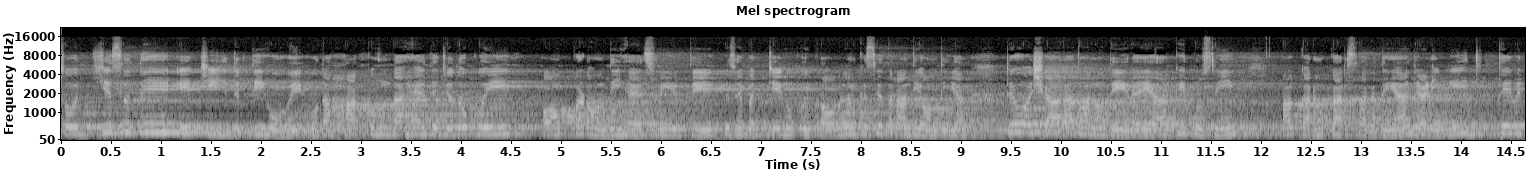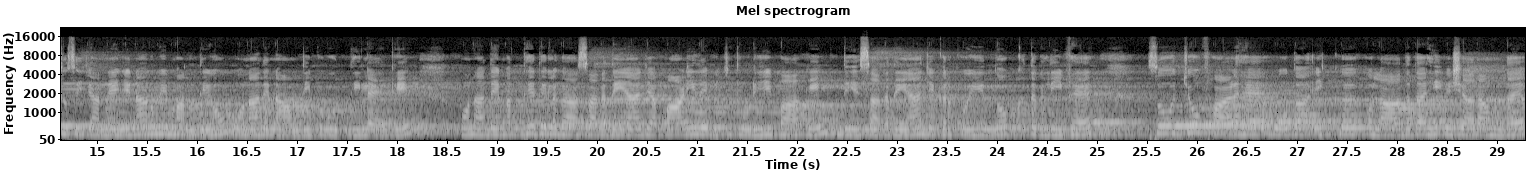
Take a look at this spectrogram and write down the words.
ਸੋ ਜਿਸ ਨੇ ਇਹ ਚੀਜ਼ ਦਿੱਤੀ ਹੋਵੇ, ਉਹਦਾ ਹੱਕ ਹੁੰਦਾ ਹੈ ਅਤੇ ਜਦੋਂ ਕੋਈ ਔਕੜ ਆਉਂਦੀ ਹੈ ਸਰੀਰ ਤੇ, ਕਿਸੇ ਬੱਚੇ ਨੂੰ ਕੋਈ ਪ੍ਰੋਬਲਮ ਕਿਸੇ ਤਰ੍ਹਾਂ ਦੀ ਆਉਂਦੀ ਆ, ਤੇ ਉਹ ਇਸ਼ਾਰਾ ਤੁਹਾਨੂੰ ਦੇ ਰਹੇ ਆ ਕਿ ਤੁਸੀਂ ਆ ਕਰਮ ਕਰ ਸਕਦੇ ਆ, ਜਾਣੀ ਕਿ ਜਿੱਥੇ ਵੀ ਤੁਸੀਂ ਜਾਂਦੇ ਜਿਨ੍ਹਾਂ ਨੂੰ ਵੀ ਮੰਨਦੇ ਹੋ, ਉਹਨਾਂ ਦੇ ਨਾਮ ਦੀ ਭਗੂਤੀ ਲੈ ਕੇ ਉਹਨਾਂ ਦੇ ਮੱਥੇ ਤੇ ਲਗਾ ਸਕਦੇ ਆ ਜਾਂ ਪਾਣੀ ਦੇ ਵਿੱਚ ਥੋੜੀ ਜਿਹੀ ਪਾ ਕੇ ਦੇ ਸਕਦੇ ਆ, ਜੇਕਰ ਕੋਈ ਦੁੱਖ ਤਕਲੀਫ ਹੈ। ਸੋ ਜੋ ਫਲ ਹੈ, ਉਹ ਤਾਂ ਇੱਕ ਔਲਾਦ ਦਾ ਹੀ ਇਸ਼ਾਰਾ ਹੁੰਦਾ ਹੈ।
